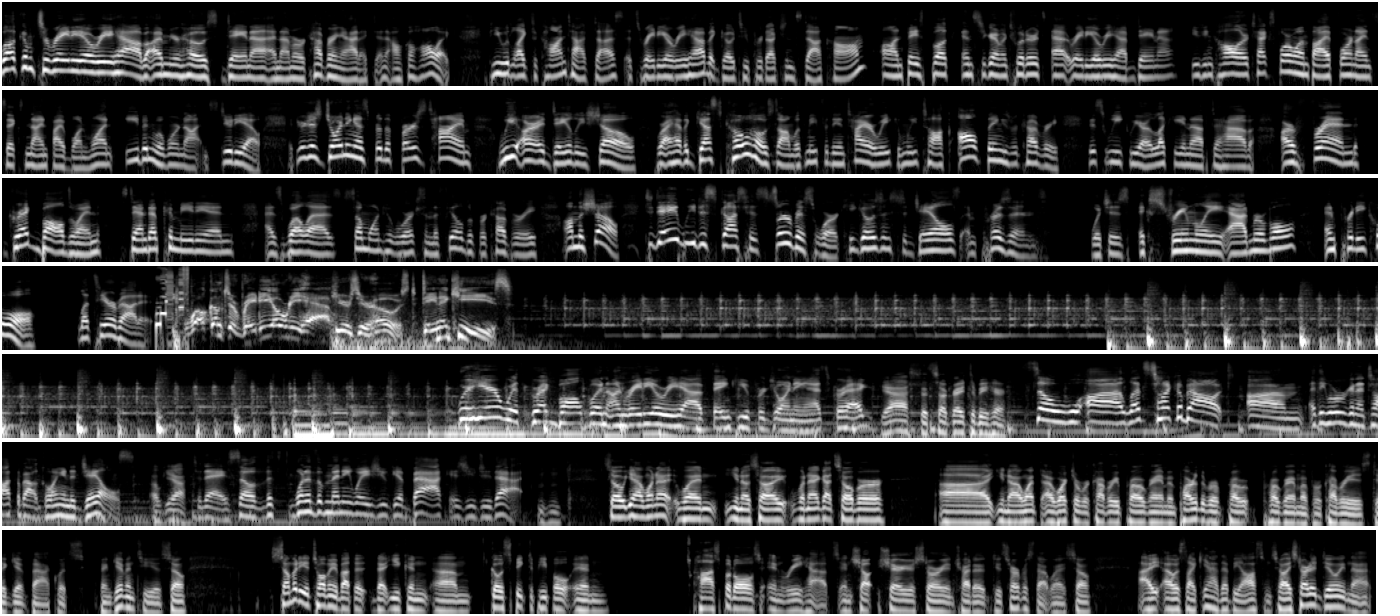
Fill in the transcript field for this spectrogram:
Welcome to Radio Rehab. I'm your host, Dana, and I'm a recovering addict and alcoholic. If you would like to contact us, it's Radio Rehab at gotoproductions.com. On Facebook, Instagram, and Twitter, it's at Radio Rehab Dana. You can call or text 415 496 9511, even when we're not in studio. If you're just joining us for the first time, we are a daily show where I have a guest co host on with me for the entire week, and we talk all things recovery. This week, we are lucky enough to have our friend, Greg Baldwin, stand up comedian as well as someone who works in the field of recovery on the show. Today, we discuss his service work. He goes into jails and prisons, which is extremely admirable and pretty cool. Let's hear about it. Welcome to Radio Rehab. Here's your host, Dana Keys. Here with Greg Baldwin on Radio Rehab. Thank you for joining us, Greg. Yes, it's so great to be here. So uh, let's talk about. Um, I think we were going to talk about going into jails Oh yeah. today. So that's one of the many ways you give back is you do that. So yeah, when I when you know, so I when I got sober, uh, you know, I went I worked a recovery program, and part of the re- program of recovery is to give back what's been given to you. So somebody had told me about the, that you can um, go speak to people in hospitals and rehabs and sh- share your story and try to do service that way. So I, I was like, yeah, that'd be awesome. So I started doing that.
